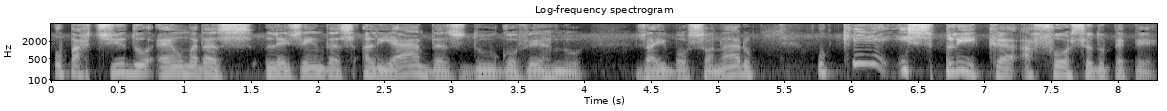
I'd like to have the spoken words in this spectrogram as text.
o partido é uma das legendas aliadas do governo Jair Bolsonaro. O que explica a força do PP?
